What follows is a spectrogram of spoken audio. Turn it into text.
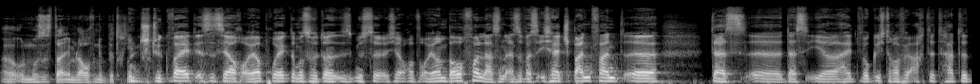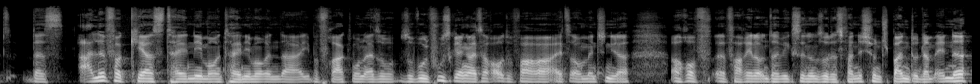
und muss es dann im laufenden Betrieb. Und ein Stück weit ist es ja auch euer Projekt, da müsst ihr euch ja auch auf euren Bauch verlassen. Also was ich halt spannend fand, äh, dass, äh, dass ihr halt wirklich darauf geachtet hattet, dass alle Verkehrsteilnehmer und Teilnehmerinnen da befragt wurden, also sowohl Fußgänger als auch Autofahrer, als auch Menschen, die da auch auf äh, Fahrrädern unterwegs sind und so, das fand ich schon spannend. Und am Ende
